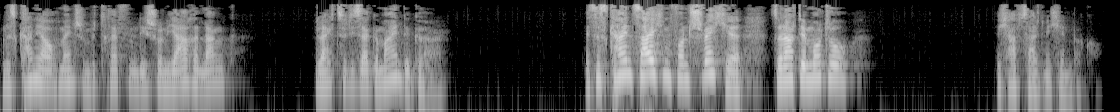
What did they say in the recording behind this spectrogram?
Und es kann ja auch Menschen betreffen, die schon jahrelang vielleicht zu dieser Gemeinde gehören. Es ist kein Zeichen von Schwäche, so nach dem Motto, ich hab's halt nicht hinbekommen.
